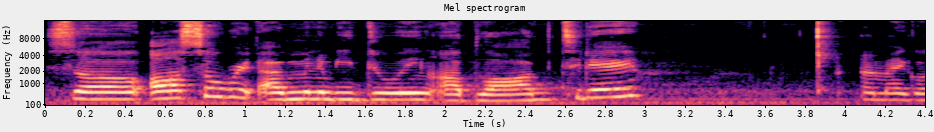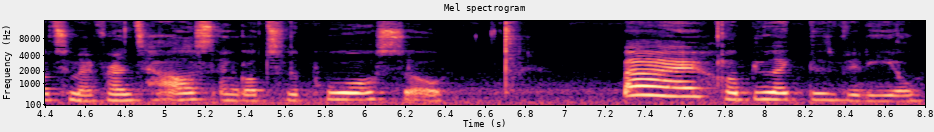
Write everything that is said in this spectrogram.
So also I'm gonna be doing a vlog today. I might go to my friend's house and go to the pool. So bye. Hope you like this video.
